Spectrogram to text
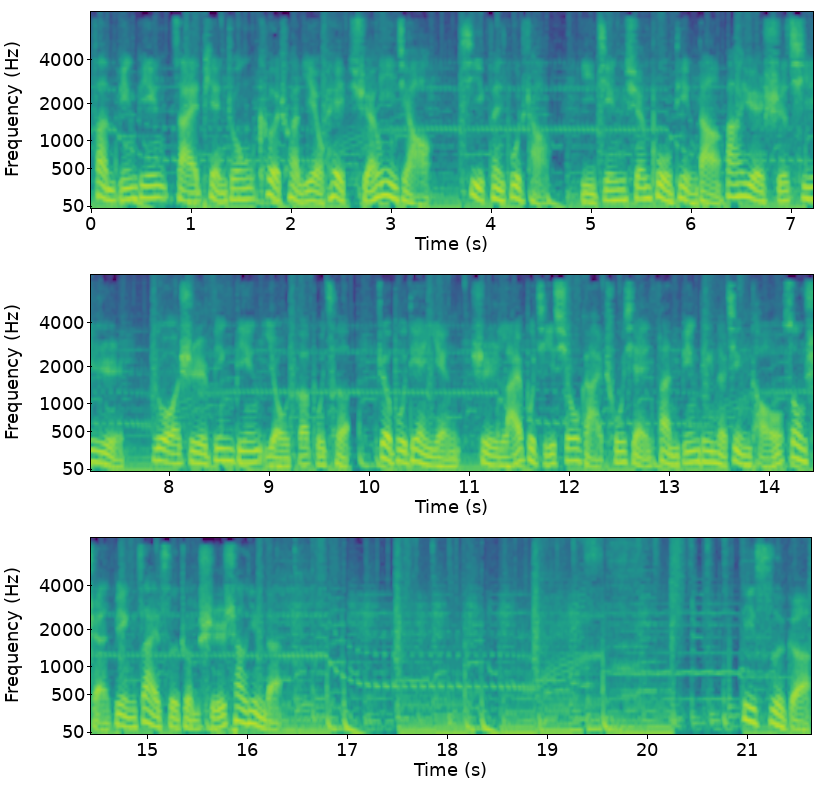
范冰冰在片中客串叶佩璇一角，戏份不少，已经宣布定档八月十七日。若是冰冰有何不测，这部电影是来不及修改出现范冰冰的镜头送审，并再次准时上映的。第四个，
